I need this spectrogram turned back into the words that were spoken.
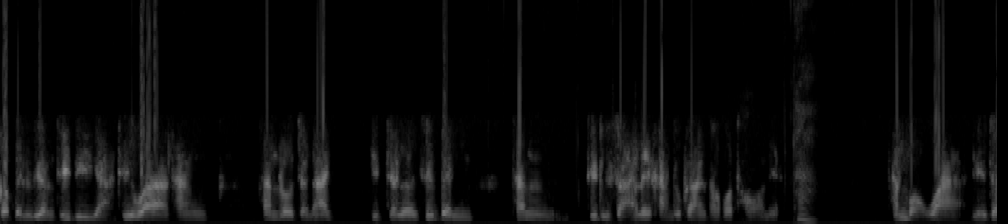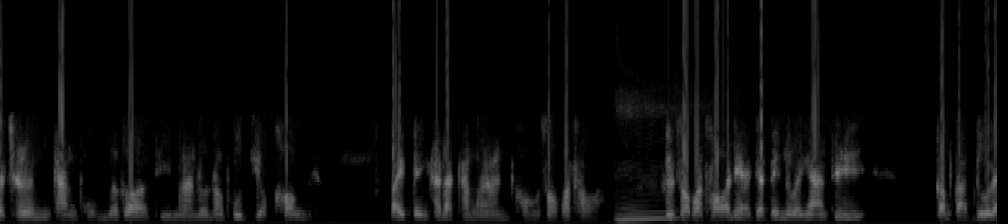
ก็เป็นเรื่องที่ดีอย่างที่ว่าทางท่านโรจนะจิตเจริญซึ่งเป็นท่านที่ปรึกษาเลขานุการสพทเนี่ยค่ะท่านบอกว่าเดี๋ยวจะเชิญทางผมแล้วก็ทีมงานรวมทั้งผู้เกี่ยวข้องเนี่ย ไปเป็นคณะทำงานของสพทอืมคือสพทเนี่ยจะเป็นหน่วยงานที่กำกับดูแล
